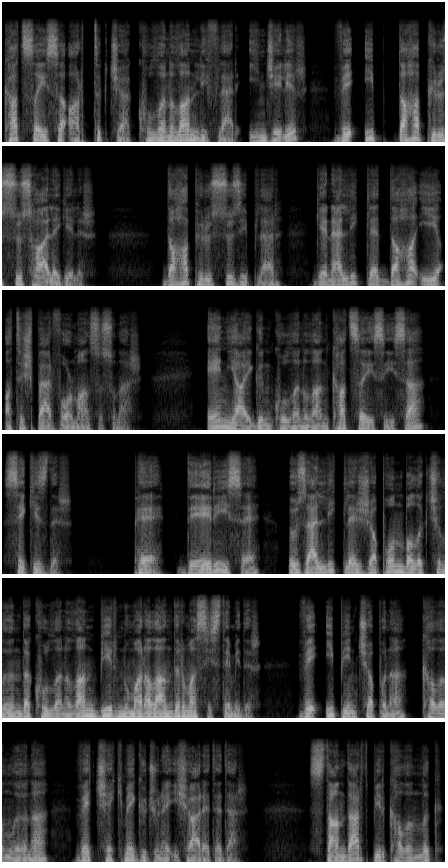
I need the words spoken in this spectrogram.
Kat sayısı arttıkça kullanılan lifler incelir ve ip daha pürüzsüz hale gelir. Daha pürüzsüz ipler genellikle daha iyi atış performansı sunar. En yaygın kullanılan kat sayısı ise 8'dir. P değeri ise özellikle Japon balıkçılığında kullanılan bir numaralandırma sistemidir ve ipin çapına, kalınlığına ve çekme gücüne işaret eder. Standart bir kalınlık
